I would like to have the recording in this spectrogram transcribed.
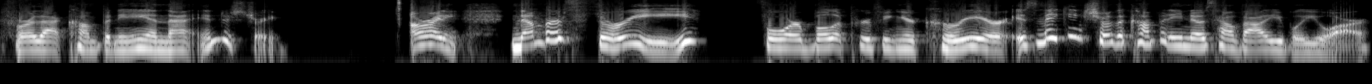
for that company and that industry. All righty. Number three for bulletproofing your career is making sure the company knows how valuable you are.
